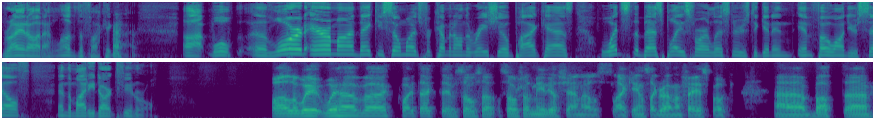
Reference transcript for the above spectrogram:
Right on. I love the fucking eye. Uh, well, uh, Lord Ahriman, thank you so much for coming on the Ratio podcast. What's the best place for our listeners to get in info on yourself and the Mighty Dark Funeral? Well, we we have uh, quite active social social media channels like Instagram and Facebook, uh, but uh,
